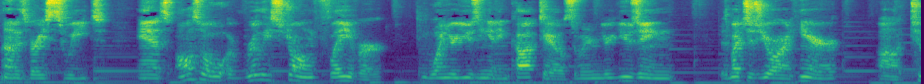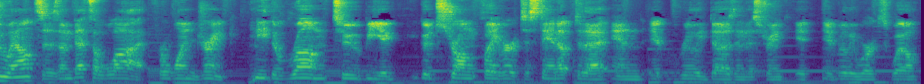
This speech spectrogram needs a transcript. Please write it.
um, is very sweet and it's also a really strong flavor when you're using it in cocktails. So when you're using as much as you are in here, uh, two ounces, I mean that's a lot for one drink. You need the rum to be a good strong flavor to stand up to that and it really does in this drink. It, it really works well.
